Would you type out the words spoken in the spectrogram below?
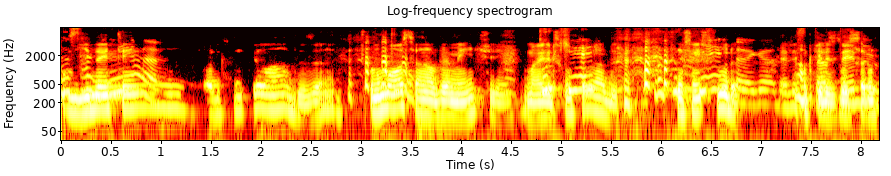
comida e sabia. tem. Eles ficam pelados, é. Tipo, não mostra, né, obviamente, mas eles quê? pelados. Com censura. tá? Eles Ah, eles gostaram tendo.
